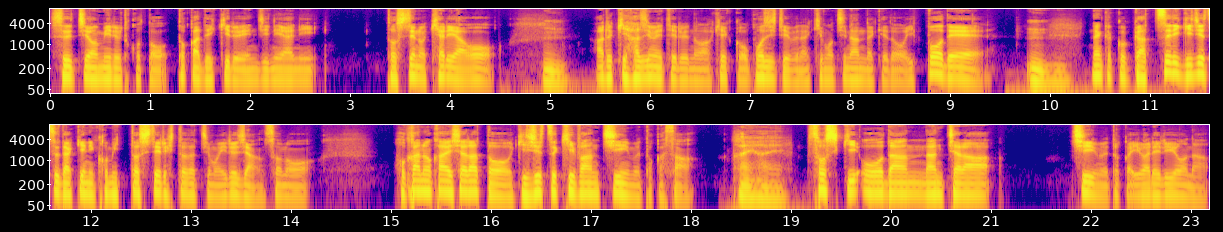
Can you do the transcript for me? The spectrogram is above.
数値を見ることとかできるエンジニアに、としてのキャリアをうん。歩き始めてるのは結構ポジティブな気持ちなんだけど、一方で、うん。うん。なんかこう、がっつり技術だけにコミットしてる人たちもいるじゃん。その、他の会社だと技術基盤チームとかさ、はいはい。組織横断なんちゃらチームとか言われるような、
